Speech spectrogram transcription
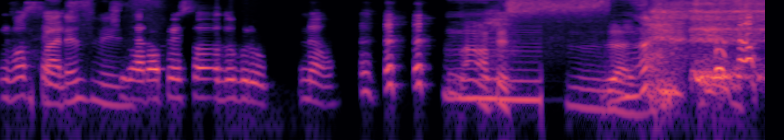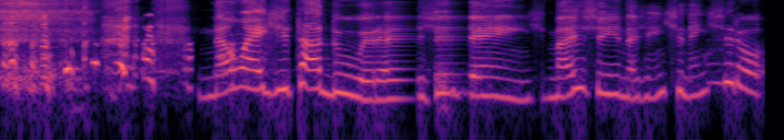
E vocês? Várias vezes. Tiraram a pessoa do grupo? Não. Não, Hum, pessoa... Não é ditadura, gente. Imagina, a gente nem tirou.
